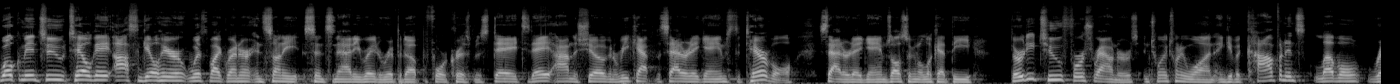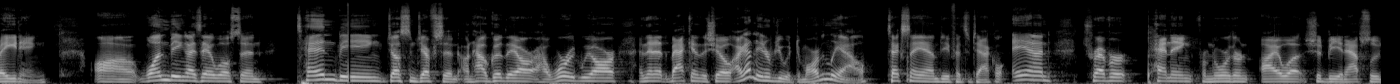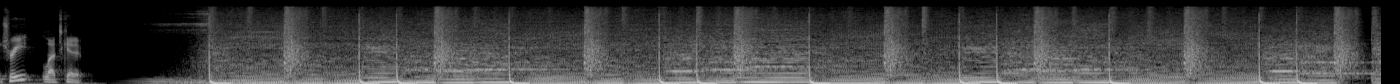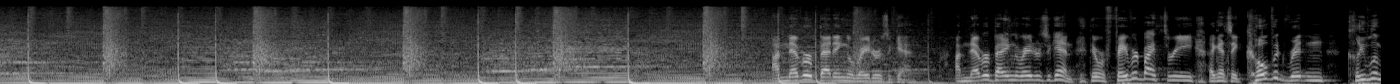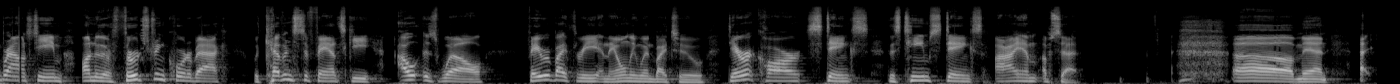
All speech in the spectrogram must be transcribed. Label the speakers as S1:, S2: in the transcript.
S1: Welcome into Tailgate. Austin Gayle here with Mike Renner in sunny Cincinnati, ready to rip it up before Christmas Day. Today on the show, going to recap the Saturday games, the terrible Saturday games. Also going to look at the 32 first rounders in 2021 and give a confidence level rating. Uh, one being Isaiah Wilson, 10 being Justin Jefferson on how good they are, how worried we are. And then at the back end of the show, I got an interview with DeMarvin Leal, Texas A&M defensive tackle, and Trevor Penning from Northern Iowa. Should be an absolute treat. Let's get it. I'm never betting the Raiders again. I'm never betting the Raiders again. They were favored by three against a COVID ridden Cleveland Browns team under their third string quarterback with Kevin Stefanski out as well. Favored by three, and they only win by two. Derek Carr stinks. This team stinks. I am upset.
S2: Oh, man. I,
